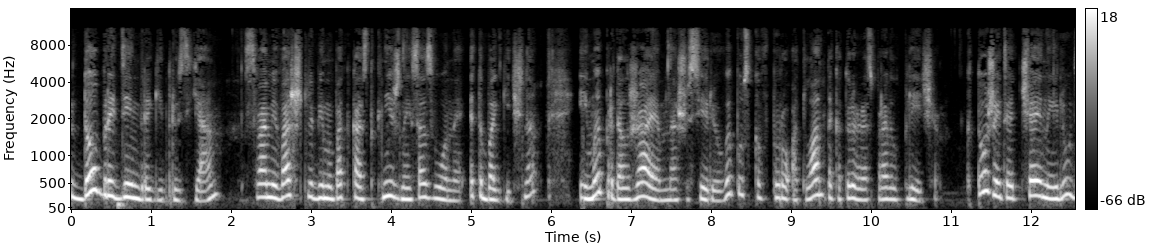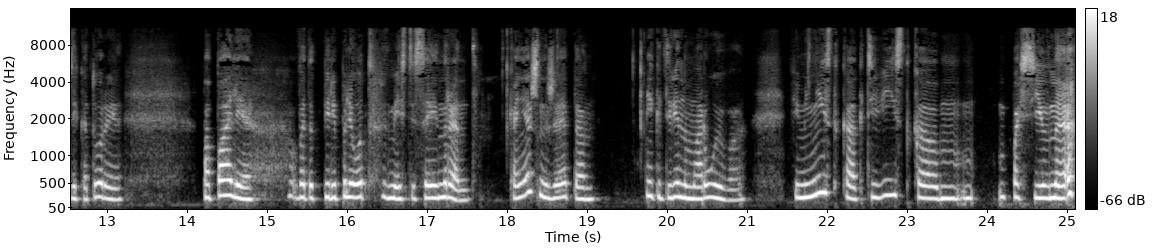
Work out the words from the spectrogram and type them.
Добрый день, дорогие друзья! С вами ваш любимый подкаст «Книжные созвоны. Это богично». И мы продолжаем нашу серию выпусков про Атланта, который расправил плечи. Кто же эти отчаянные люди, которые попали в этот переплет вместе с Эйн Рэнд? Конечно же, это Екатерина Маруева, феминистка, активистка, пассивная,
